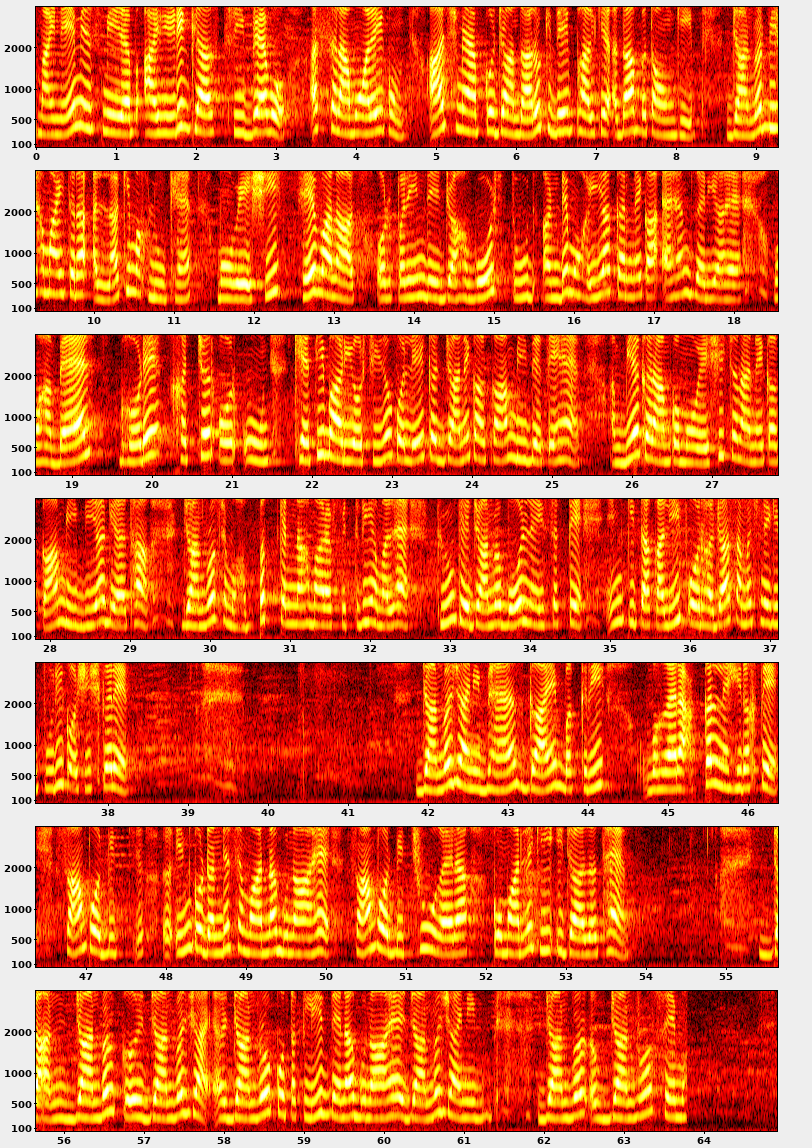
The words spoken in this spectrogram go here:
Name is Meerab. I read in class 3 Bravo. असलकुम आज मैं आपको जानदारों की देखभाल के अदाब बताऊँगी। जानवर भी हमारी तरह अल्लाह की मखलूक है। मवेशी, हैवानात और परिंदे जहाँ गोश्त, दूध, अंडे मुहैया करने का अहम ज़रिया है। वहाँ बैल घोड़े, खच्चर और ऊन खेती बाड़ी और चीज़ों को लेकर जाने का काम भी देते हैं। अम्बिया कराम को मवेशी चलाने का काम भी दिया गया था। जानवरों से मोहब्बत करना हमारा फितरी अमल है, क्योंकि जानवर बोल नहीं सकते। इनकी तकालीफ और हजा समझने की पूरी कोशिश करें। जानवर यानी भैंस, गाय, बकरी वगैरह अक्ल नहीं रखते। सांप और इनको डंडे से मारना गुनाह है। सांप और बिच्छू वगैरह को मारने की इजाज़त है। जान, जानवर जानवर जानवरों को तकलीफ़ देना गुनाह है। जानवर जानी, जानवर, जानवरों से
